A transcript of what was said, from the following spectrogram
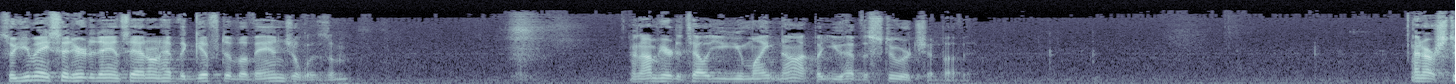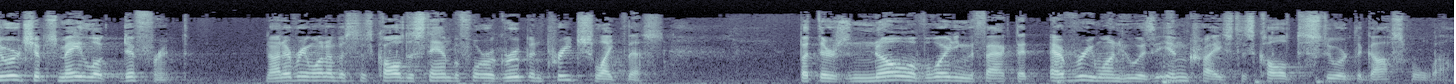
So you may sit here today and say, I don't have the gift of evangelism. And I'm here to tell you, you might not, but you have the stewardship of it. And our stewardships may look different. Not every one of us is called to stand before a group and preach like this. But there's no avoiding the fact that everyone who is in Christ is called to steward the gospel well.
